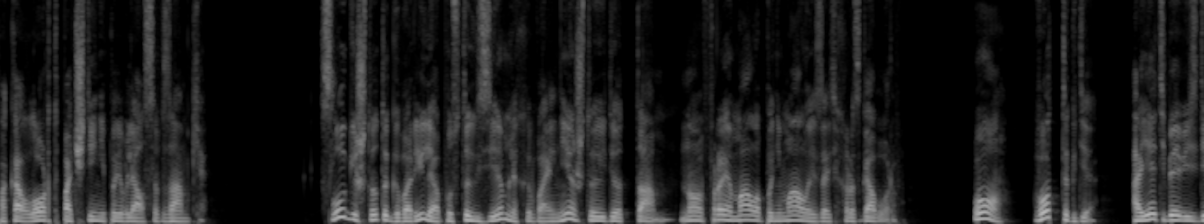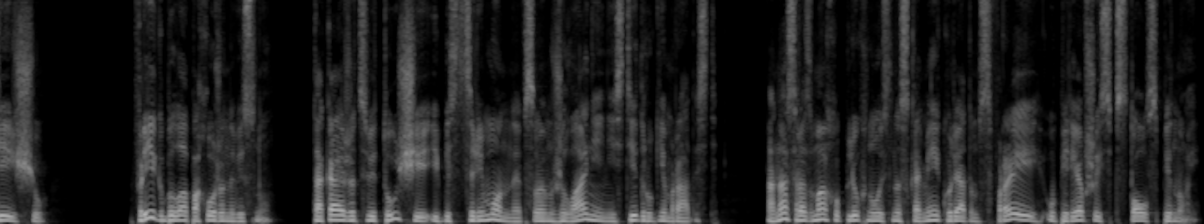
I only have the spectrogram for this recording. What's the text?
пока лорд почти не появлялся в замке. Слуги что-то говорили о пустых землях и войне, что идет там, но Фрей мало понимала из этих разговоров. «О, вот ты где! А я тебя везде ищу!» Фрик была похожа на весну. Такая же цветущая и бесцеремонная в своем желании нести другим радость. Она с размаху плюхнулась на скамейку рядом с Фрей, уперевшись в стол спиной.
